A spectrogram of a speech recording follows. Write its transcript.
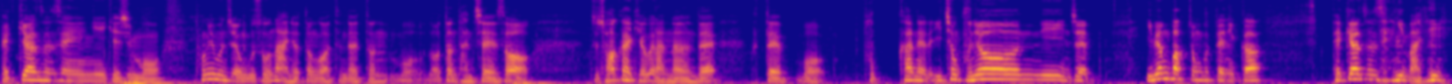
백기환 선생이 계신 뭐 통일문제연구소는 아니었던 것 같은데 어떤 뭐 어떤 단체에서 저 정확하게 기억은 안 나는데 그때 뭐 북한에 2009년이 이제 이명박 정부 때니까 백기환 선생이 많이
